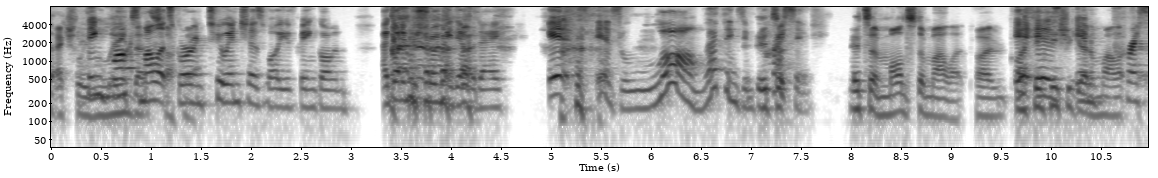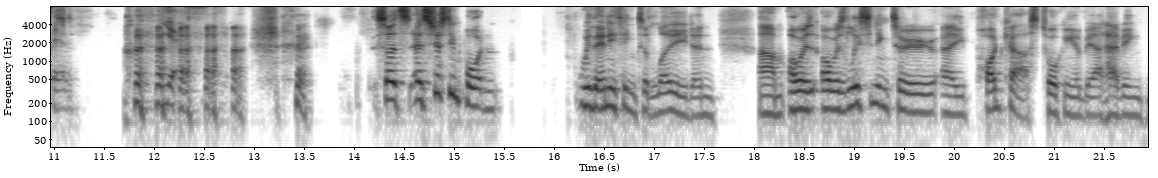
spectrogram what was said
to actually. I think Brock's mullet's grown out. two inches while you've been gone. I got him to show me the other day. It's it's long. That thing's impressive. It's a, it's a monster mullet. I, I think he should get impressive. a mullet. yes. so it's it's just important with anything to lead. And um, I was I was listening to a podcast talking about having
